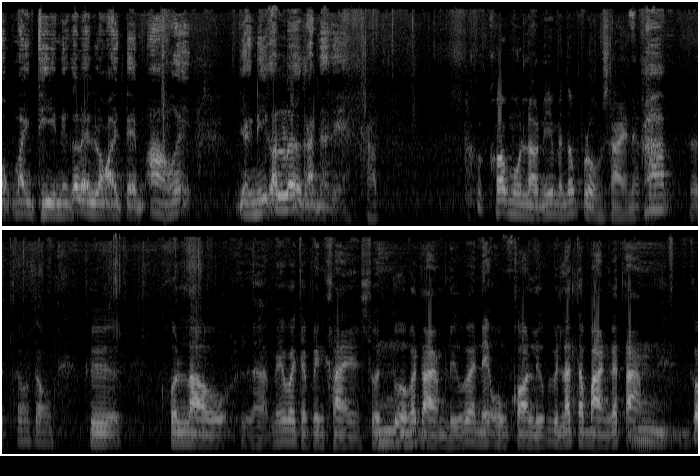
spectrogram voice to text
ตกมาอีกทีหนึ่งก็เลยลอยเต็มอ้าวเฮ้ยอย่างนี้ก็เลิกกันนะดิ ครับ ข้อข้อมูลเหล่านี้มันต้องโปร่งใสนะคครัรับต้องต้องคือคนเราน่ะไม่ว่าจะเป็นใครส่วนตัวก็ตาม หรือว่าในองค์กรหรือว่าเป็นรัฐบาลก็ตาม อืมก็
